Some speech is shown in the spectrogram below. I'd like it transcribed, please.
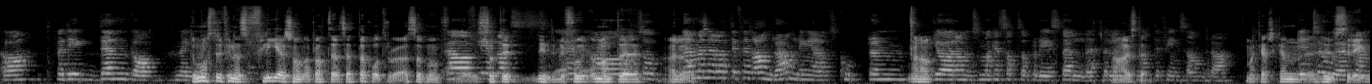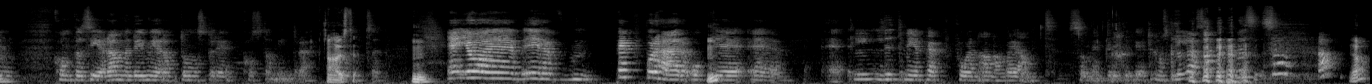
Ja, för det, den gav mig... Då måste det finnas fler sådana plattor att sätta på tror jag. Så att, man, Ja, så att det, det inte blir fullt. Man Ja, inte... så- eller nej något. men eller att det finns andra handlingar. Att korten Ja. gör så man kan satsa på det istället. Eller Ja, liksom att det finns andra. Man kanske kan Det tror jag kan kompensera men det är mer att då måste det kosta mindre. Ja, just det. Mm. Eh, Jag är är pepp på det här och Mm. eh, eh, lite mer pepp på en annan variant som jag inte riktigt vet hur man skulle lösa. Men så, så, ja.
